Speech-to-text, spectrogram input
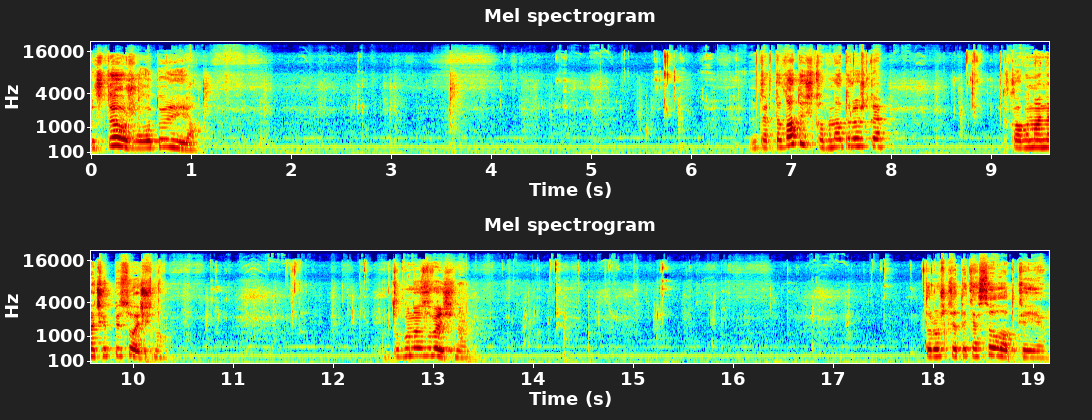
З того ж готую я. Тарталаточка, вона трошки така, вона наче пісочна. Тому незвично. Трошки таке солодке є.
